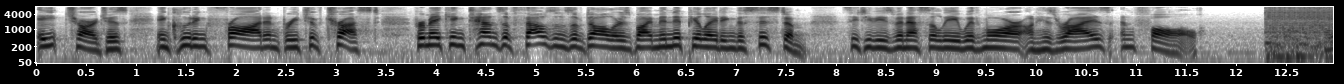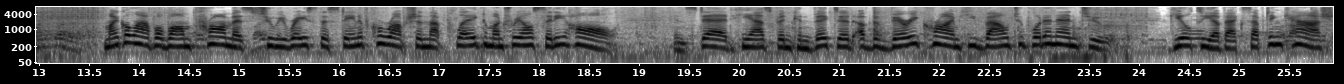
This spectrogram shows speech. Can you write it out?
eight charges, including fraud and breach of trust, for making tens of thousands of dollars by manipulating the system. CTV's Vanessa Lee with more on his rise and fall. Michael Applebaum promised to erase the stain of corruption that plagued Montreal City Hall. Instead, he has been convicted of the very crime he vowed to put an end to guilty of accepting cash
